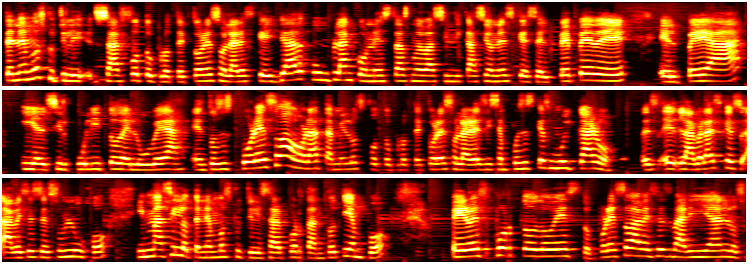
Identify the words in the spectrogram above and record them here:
tenemos que utilizar fotoprotectores solares que ya cumplan con estas nuevas indicaciones, que es el PPD, el PA y el circulito del UVA. Entonces, por eso ahora también los fotoprotectores solares dicen, pues es que es muy caro. Eh, la verdad es que a veces es un lujo y más si lo tenemos que utilizar por tanto tiempo. Pero es por todo esto, por eso a veces varían los,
